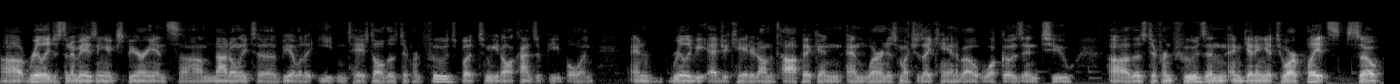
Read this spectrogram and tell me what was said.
uh, really just an amazing experience. Um, not only to be able to eat and taste all those different foods, but to meet all kinds of people and and really be educated on the topic and, and learn as much as I can about what goes into uh, those different foods and, and getting it to our plates. So.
